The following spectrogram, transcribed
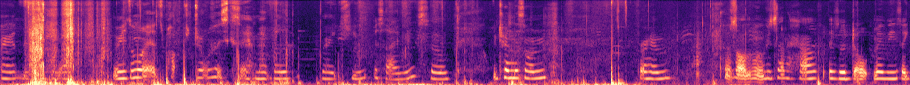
Have the reason why it's Paw Patrol is because I have my brother right here beside me. So we turn this on for him because all the movies that I have is adult movies, like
